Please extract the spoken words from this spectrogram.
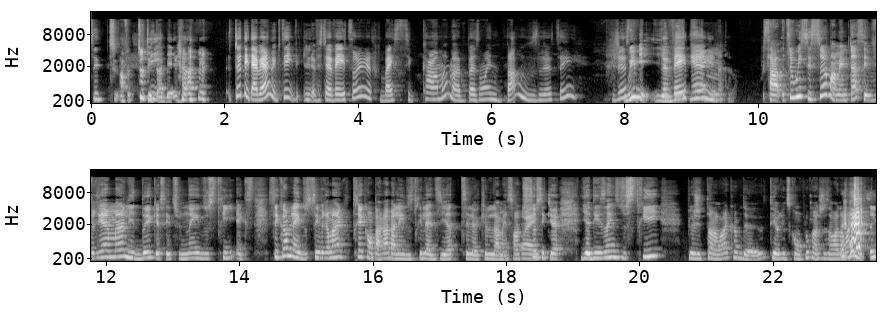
Tu sais, en fait, tout est aberrant. tout est aberrant, mais tu sais, se vêtir, ben, c'est quand même un besoin de base, là, tu sais. Juste oui, mais il y a vraiment oui, c'est ça, mais en même temps, c'est vraiment l'idée que c'est une industrie. C'est comme l'industrie, c'est vraiment très comparable à l'industrie de la diète, le cul de la minceur, tout ça. C'est qu'il y a des industries. Puis là, j'ai tout l'air comme de théorie du complot quand je dis ça de mais tu sais.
